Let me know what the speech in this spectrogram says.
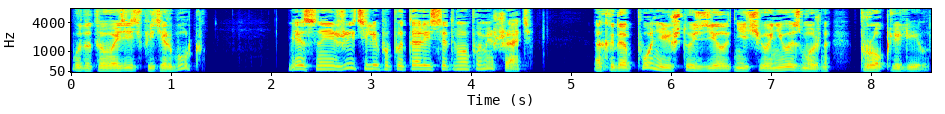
будут вывозить в Петербург, местные жители попытались этому помешать, а когда поняли, что сделать ничего невозможно, прокляли его.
